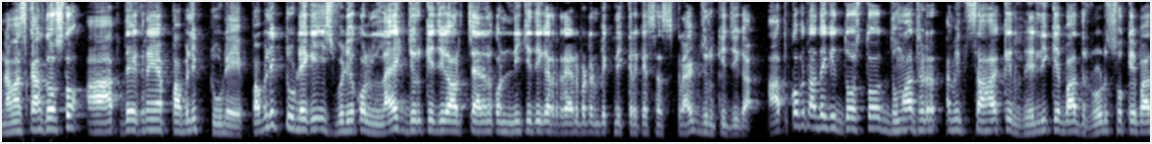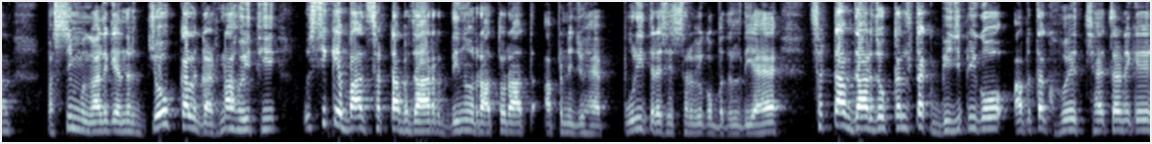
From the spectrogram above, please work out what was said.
नमस्कार दोस्तों, आप देख रहे हैं पब्लिक टुडे पब्लिक टुडे की इस वीडियो को लाइक ज़रूर कीजिएगा और चैनल को नीचे दिखा रेड बटन पर क्लिक करके सब्सक्राइब ज़रूर कीजिएगा। आपको बता दें कि दोस्तों धुमाधड़ अमित शाह की रैली के बाद रोड शो के बाद पश्चिम बंगाल के अंदर जो कल घटना हुई थी, उसी के बाद सट्टा बाज़ार दिनों रातों रात अपने जो है पूरी तरह से सर्वे को बदल दिया है। सट्टा बाज़ार जो कल तक बीजेपी को अब तक हुए छह चरण के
